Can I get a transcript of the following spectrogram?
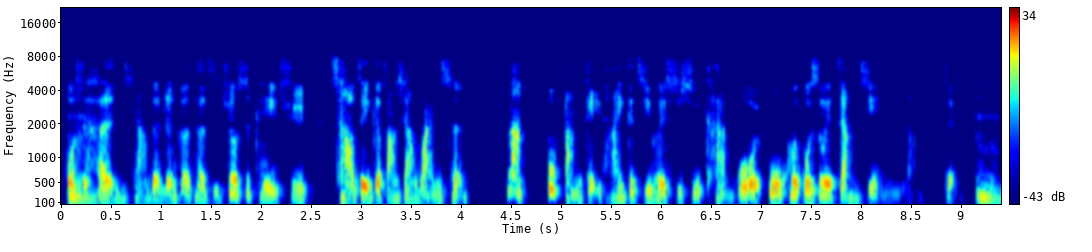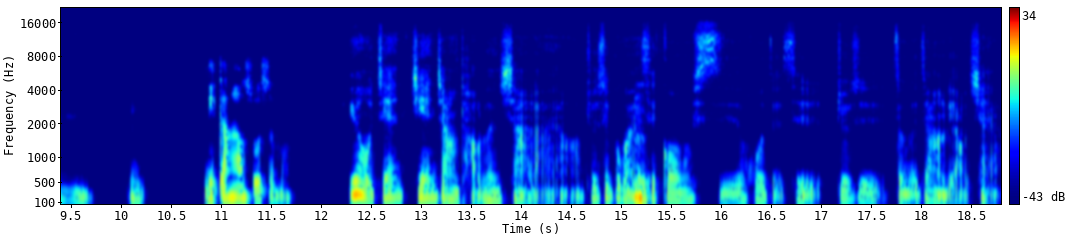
或是很强的人格特质，嗯、就是可以去朝这个方向完成。那不妨给他一个机会试试看。我我会我是会这样建议的。对，嗯嗯，你刚刚要说什么？因为我今天今天这样讨论下来啊，就是不管是公司、嗯、或者是就是整个这样聊起来。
